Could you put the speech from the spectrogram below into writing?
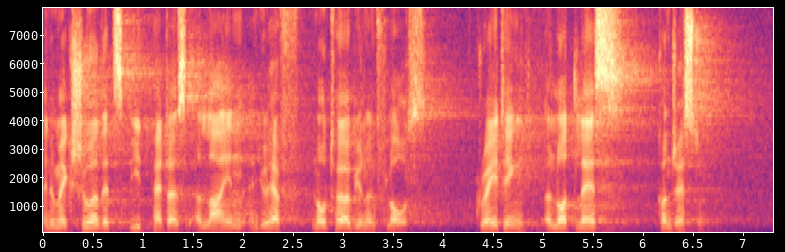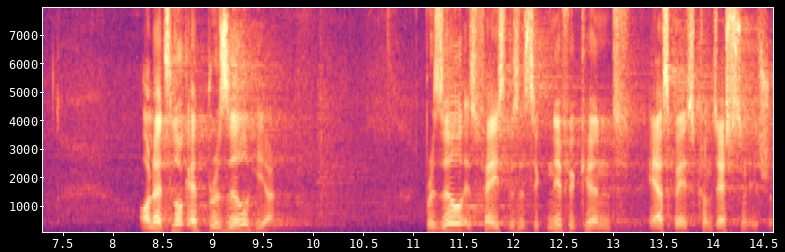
and to make sure that speed patterns align and you have no turbulent flows, creating a lot less congestion. Or let's look at Brazil here. Brazil is faced with a significant airspace congestion issue.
